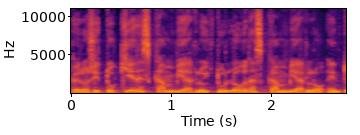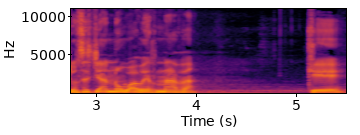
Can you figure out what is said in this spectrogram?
Pero si tú quieres cambiarlo y tú logras cambiarlo, entonces ya no va a haber nada que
